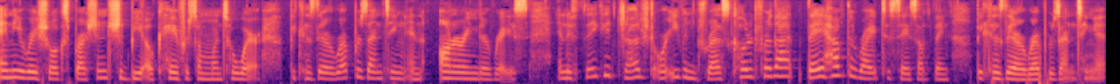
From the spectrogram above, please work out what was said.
any racial expression should be okay for someone to wear because they're representing and honoring their race. And if they get judged or even dress coded for that, they have the right to say something because they are representing it,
